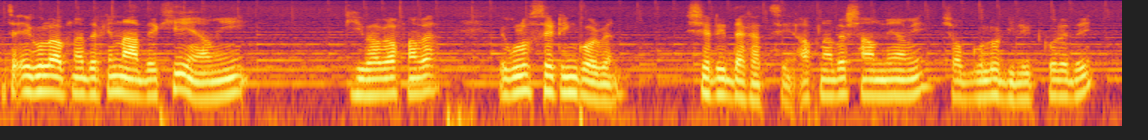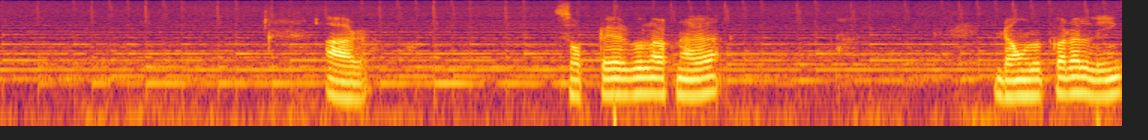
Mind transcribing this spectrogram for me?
আচ্ছা এগুলো আপনাদেরকে না দেখিয়ে আমি কীভাবে আপনারা এগুলো সেটিং করবেন, সেটি দেখাচ্ছি। আপনাদের সামনে আমি সবগুলো ডিলিট করে দেই। আর সফটওয়্যারগুলো আপনারা ডাউনলোড করার লিঙ্ক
